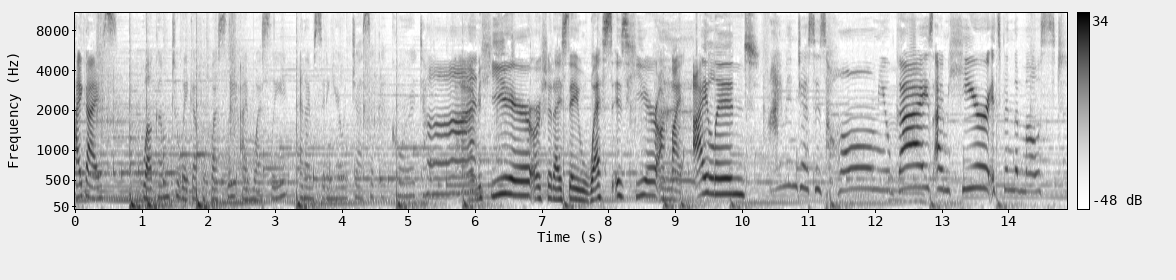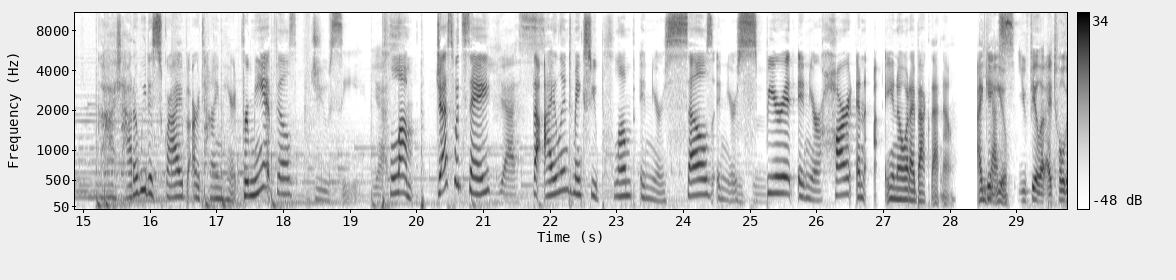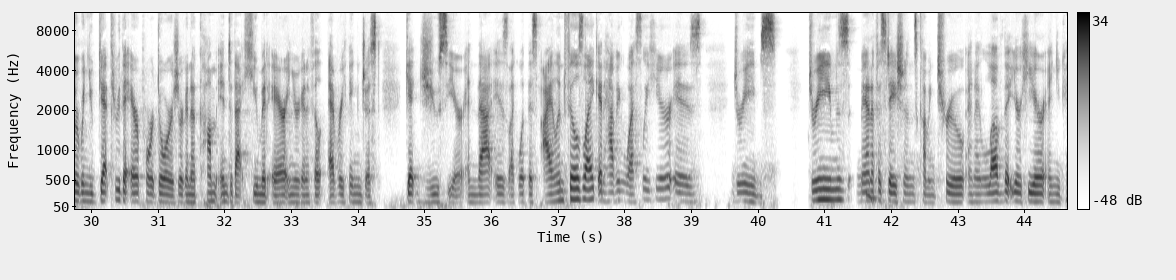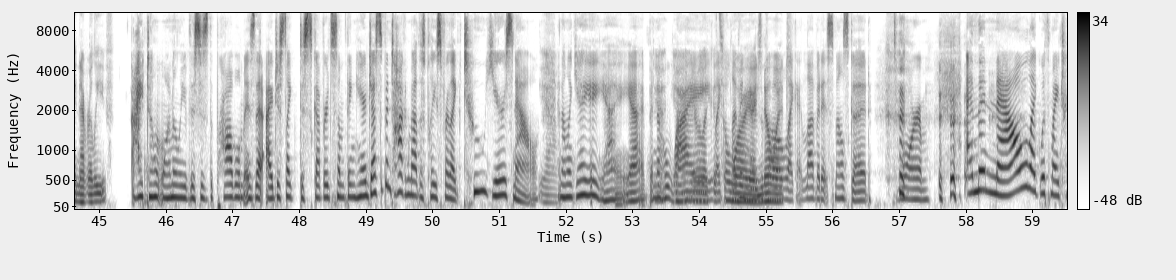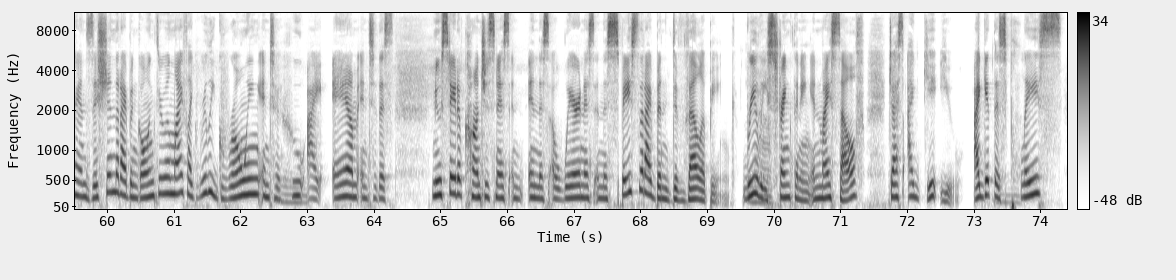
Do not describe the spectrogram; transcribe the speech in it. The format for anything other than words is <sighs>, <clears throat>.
Hi, guys. Welcome to Wake Up with Wesley. I'm Wesley, and I'm sitting here with Jessica Corritan. I'm here, or should I say, Wes is here on my island. I'm in Jess's home, you guys. I'm here. It's been the most, gosh, how do we describe our time here? For me, it feels juicy, Yes. plump. Jess would say Yes. the island makes you plump in your cells, in your spirit, in your heart. And uh, you know what? I back that now. I get you. You feel it. I told her when you get through the airport doors, you're going to come into that humid air and you're going to feel everything just get juicier. And that is like what this island feels like. And having Wesley here is dreams, dreams, mm. manifestations coming true. And I love that you're here and you can never leave. I don't want to leave. This is the problem is that I just like discovered something here. Jess has been talking about this place for like two years now. Yeah. And I'm like, yeah, yeah, yeah, yeah. I've been Yeah, to. Hawaii You're like, like, 11 Hawaii. Years ago. it. Like, I love it. It smells good. It's warm. <laughs> and then now, like with my transition that I've been going through in life, like really growing into Mm. who I am, into this new state of consciousness and in this awareness in this space that I've been developing, really strengthening in myself. Jess, I get you. I get this Mm. place.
